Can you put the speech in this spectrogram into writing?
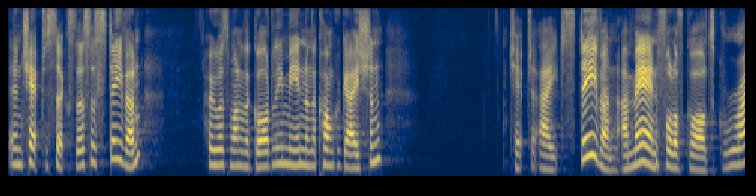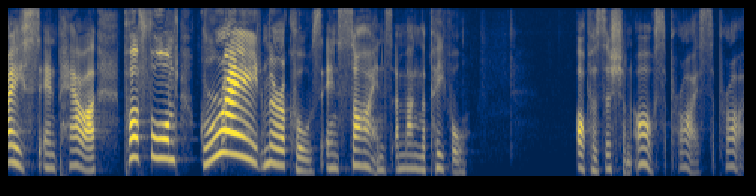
in chapter 6. This is Stephen who was one of the godly men in the congregation. Chapter 8 Stephen, a man full of God's grace and power, performed great miracles and signs among the people. Opposition. Oh, surprise, surprise.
